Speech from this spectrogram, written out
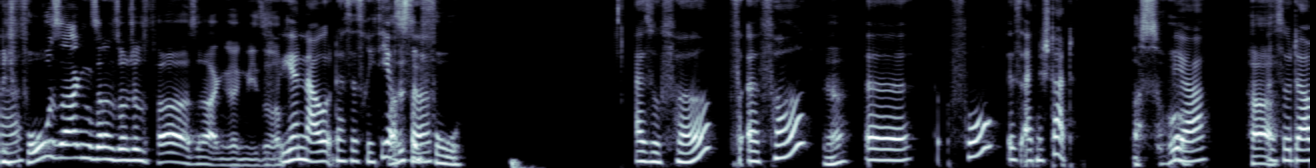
nicht. Pho sagen, sondern soll schon Pho sagen, irgendwie so. Genau, das ist richtig. Was ist denn. Pho? Also Pho, F- äh, Ja? äh, Pho ist eine Stadt. Ach so. Ja, Ha. also da,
